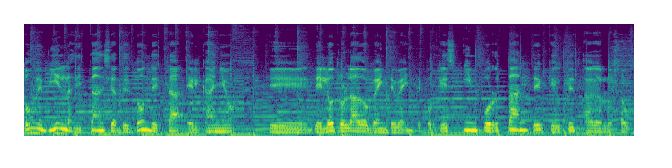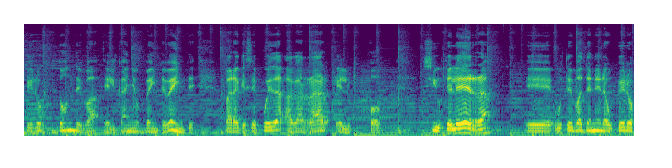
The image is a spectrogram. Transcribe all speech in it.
Tome bien las distancias de dónde está el caño eh, del otro lado 2020 porque es importante que usted haga los agujeros donde va el caño 2020 para que se pueda agarrar el pop. Si usted le erra, eh, usted va a tener agujeros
